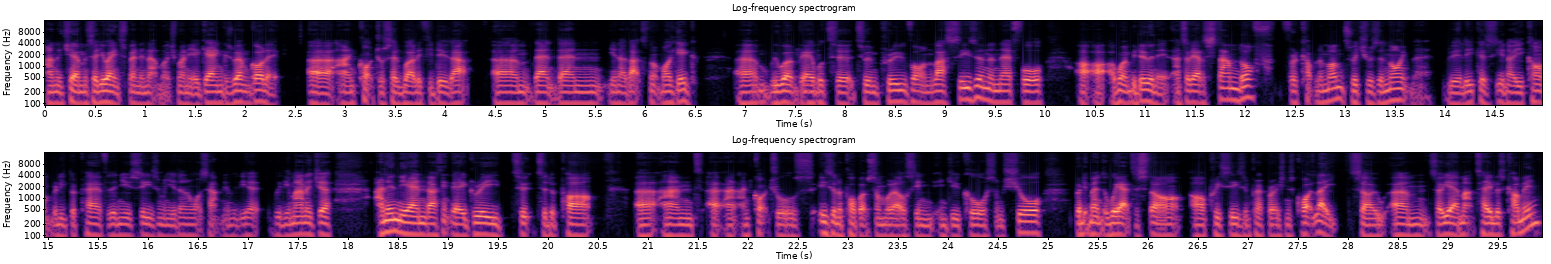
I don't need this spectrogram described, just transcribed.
And the chairman said, "You ain't spending that much money again because we haven't got it." Uh, and Cotterill said, "Well, if you do that, um, then then you know that's not my gig. Um, we won't be mm-hmm. able to to improve on last season, and therefore I, I, won't be doing it." And so they had a standoff for a couple of months, which was a nightmare, really, because you know you can't really prepare for the new season when you don't know what's happening with your with your manager. And in the end, I think they agreed to to depart uh, and uh, and Cotterill's he's going to pop up somewhere else in, in due course, I'm sure. But it meant that we had to start our pre-season preparations quite late. So um, so yeah, Matt Taylor's come in,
